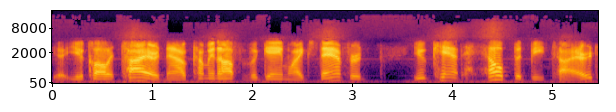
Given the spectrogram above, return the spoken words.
you call it tired now. Coming off of a game like Stanford, you can't help but be tired.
